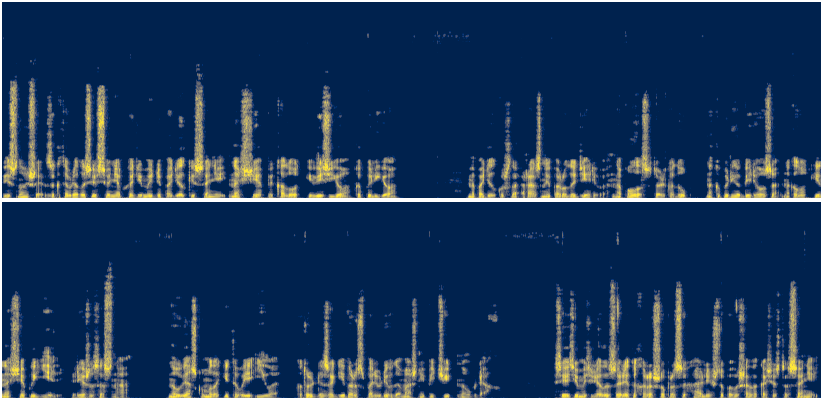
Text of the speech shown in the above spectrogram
Весной же заготовлялось и все необходимое для поделки саней – нащепы, колодки, визье, копылье. На поделку шла разная порода дерева, на полос только дуб, на копылье береза, на колодки и нащепы ель, реже сосна, на увязку молокитовая ива, которую для загиба распаривали в домашней печи на углях. Все эти материалы за лето хорошо просыхали, что повышало качество саней.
